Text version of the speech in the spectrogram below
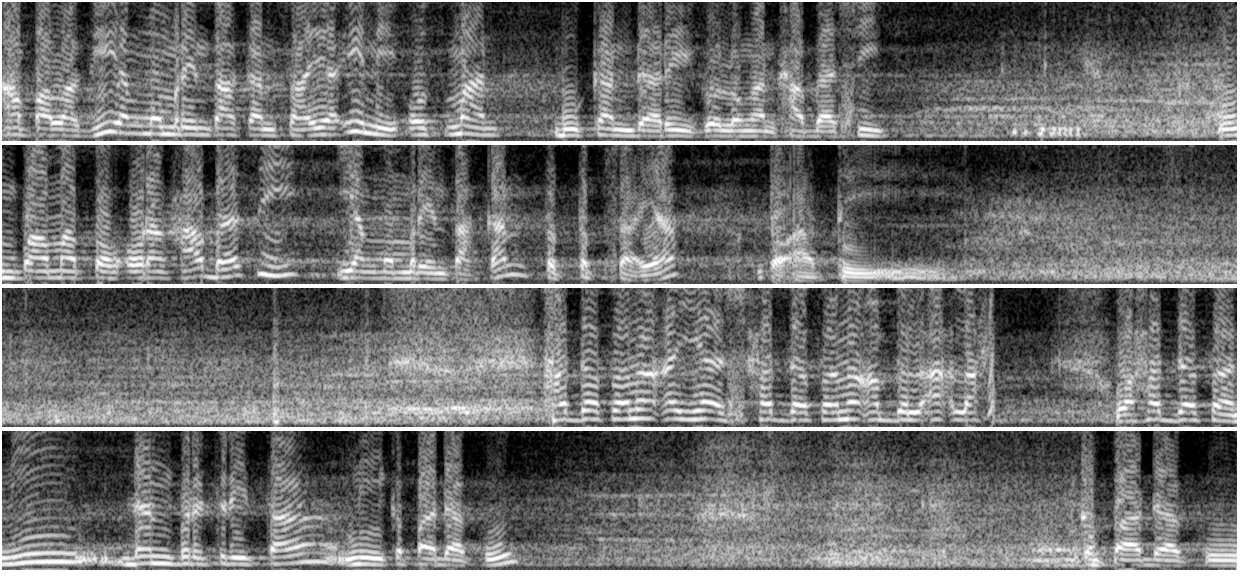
apalagi yang memerintahkan saya ini Utsman bukan dari golongan Habasi. Umpama toh orang Habasi yang memerintahkan tetap saya taati. Haddatsana Ayyash, haddatsana Abdul A'lah. Wa haddatsani dan bercerita nih kepadaku. Kepadaku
